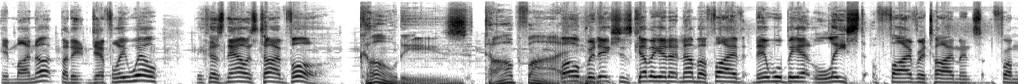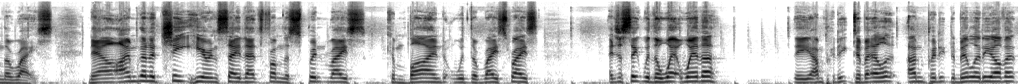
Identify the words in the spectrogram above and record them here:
It might not, but it definitely will. Because now it's time for Cordy's Top 5. Bold predictions coming in at number five. There will be at least five retirements from the race. Now, I'm going to cheat here and say that's from the sprint race combined with the race race. I just think with the wet weather, the unpredictability, unpredictability of it,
